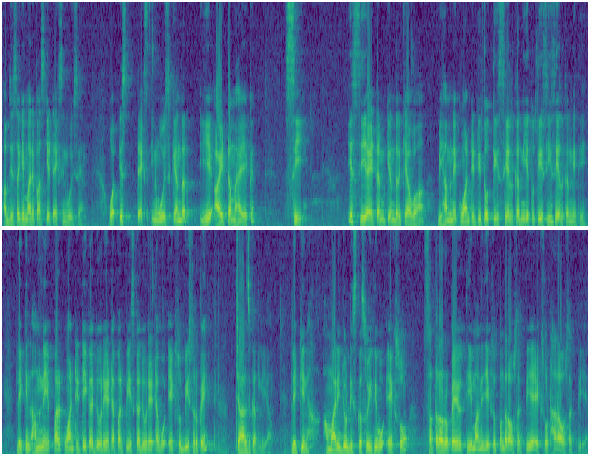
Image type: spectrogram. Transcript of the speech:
अब जैसा कि हमारे पास ये टैक्स इन्वॉइस है और इस टैक्स इन्वॉइस के अंदर ये आइटम है एक सी इस सी आइटम के अंदर क्या हुआ? भी हमने क्वांटिटी तो तीस सेल करनी है तो तीस ही सेल करनी थी। लेकिन हमने पर क्वांटिटी का जो रेट है, पर पीस का जो रेट है, वो एक सौ चार्ज कर लिया। लेकिन हमारी जो डिस्कस हुई थी, वो एक सौ सत्रह रुपये थी। मान लीजिए एक सौ पंद्रह हो सकती है, एक सौ अठारह हो सकती है।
